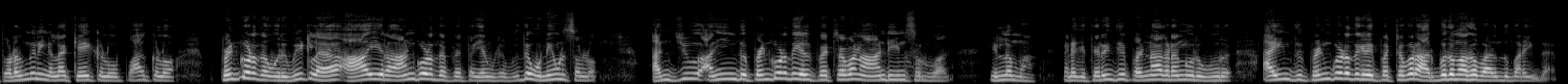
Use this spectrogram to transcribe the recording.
தொடர்ந்து நீங்கள்லாம் கேட்கணும் பார்க்கலாம் பெண் குழந்தை ஒரு வீட்டில் ஆயிரம் ஆண் குழந்தை பெற்ற என்னுடைய இதை ஒன்றே ஒன்று சொல்லும். அஞ்சு ஐந்து பெண் குழந்தைகள் பெற்றவன் ஆண்டின்னு சொல்லுவாங்க. இல்லைம்மா எனக்கு தெரிஞ்சு பெண்ணாகடன் ஒரு ஊர். ஐந்து பெண் குழந்தைகளை பெற்றவர் அற்புதமாக வாழ்ந்து மறைந்தார்.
